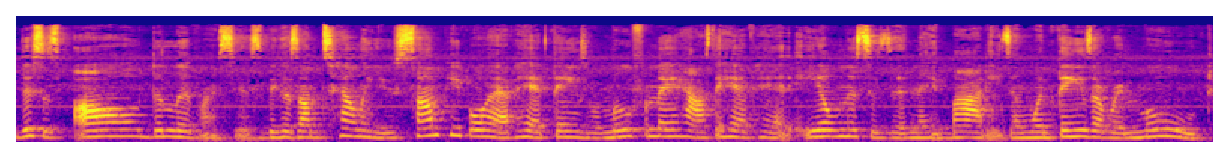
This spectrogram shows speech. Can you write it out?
This is all deliverances because I'm telling you, some people have had things removed from their house. They have had illnesses in their bodies, and when things are removed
